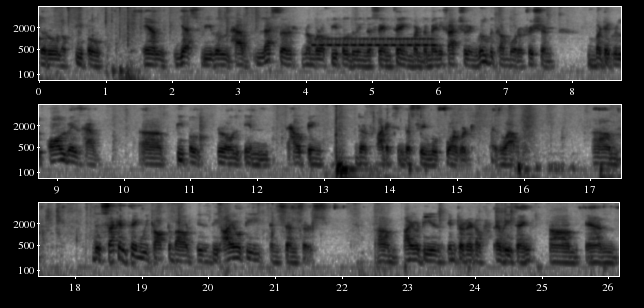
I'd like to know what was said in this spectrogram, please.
the role of people and yes, we will have lesser number of people doing the same thing, but the manufacturing will become more efficient. But it will always have uh, people role in helping the products industry move forward as well. Um, the second thing we talked about is the IoT and sensors. Um, IoT is Internet of Everything, um, and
